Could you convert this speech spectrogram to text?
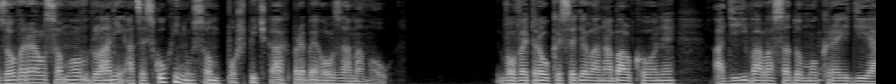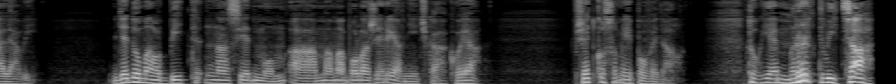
Zovrel som ho v dlani a cez kuchyňu som po špičkách prebehol za mamou. Vo vetrovke sedela na balkóne a dívala sa do mokrej diaľavy. Dedo mal byt na siedmom a mama bola žeriavníčka ako ja. Všetko som jej povedal. To je mŕtvica!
